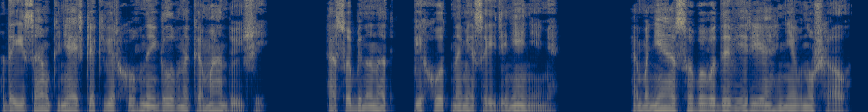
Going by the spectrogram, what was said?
Да и сам князь, как верховный главнокомандующий, особенно над пехотными соединениями, мне особого доверия не внушал.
